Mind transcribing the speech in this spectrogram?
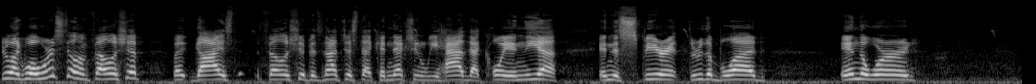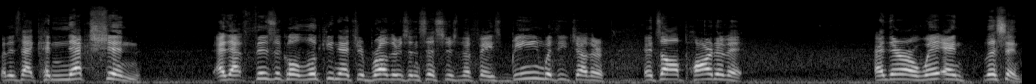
You're like, well, we're still in fellowship. But guys, fellowship is not just that connection we have, that koinonia in the spirit, through the blood, in the word, but it's that connection and that physical looking at your brothers and sisters in the face, being with each other. It's all part of it. And there are ways, and listen,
